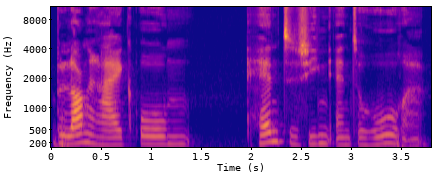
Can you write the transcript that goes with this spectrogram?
belangrijk om hen te zien en te horen.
